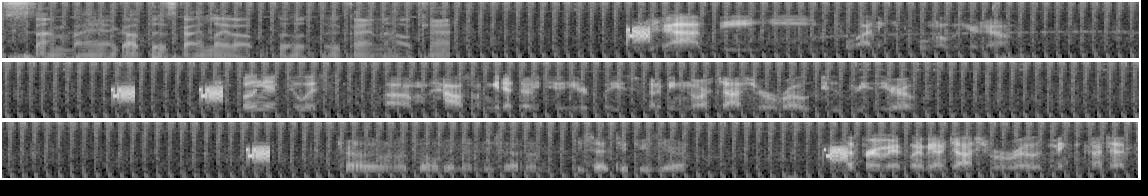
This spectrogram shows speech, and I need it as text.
Stand by. I got this guy light up, the the guy in the Hellcat. Copy. He, pull, I think he's pulling over here now. Pulling into his um, house. I can get at 32 here, please. It's going to be North Joshua Road 230. Charlie 102 will be 97. You said 230. Affirmative. Going to be on Joshua Road, making contact.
